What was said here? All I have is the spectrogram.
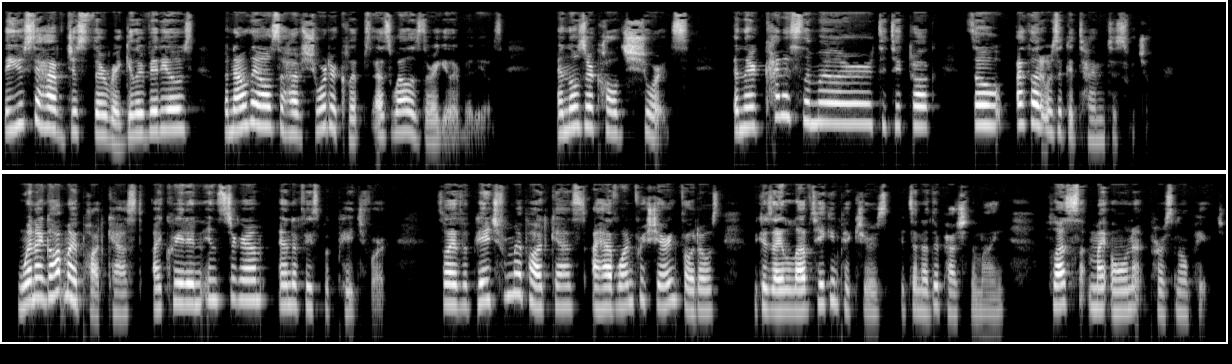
They used to have just their regular videos, but now they also have shorter clips as well as the regular videos. And those are called shorts. And they're kind of similar to TikTok, so I thought it was a good time to switch over. When I got my podcast, I created an Instagram and a Facebook page for it. So I have a page for my podcast, I have one for sharing photos because I love taking pictures, it's another passion of mine, plus my own personal page.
